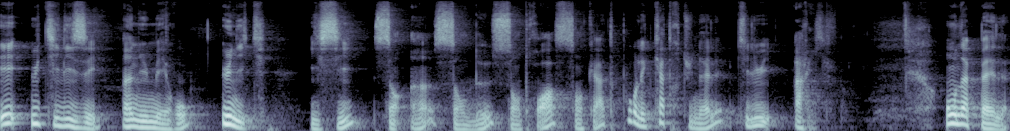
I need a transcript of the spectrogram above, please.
et utiliser un numéro unique. Ici, 101, 102, 103, 104 pour les quatre tunnels qui lui arrivent. On appelle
